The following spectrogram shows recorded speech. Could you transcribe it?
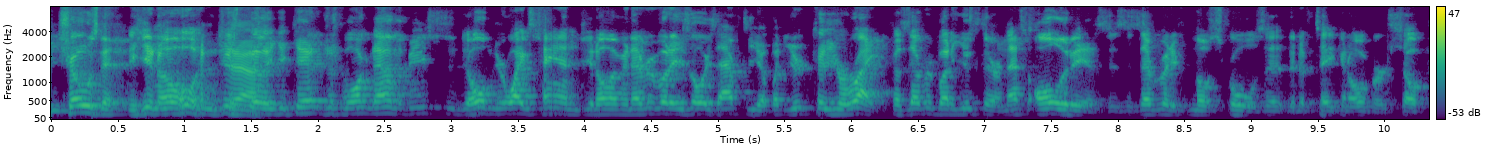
chose it, you know, and just yeah. uh, you can't just walk down the beach holding your wife's hand, you know. I mean, everybody's always after you, but you're because you're right because everybody is there, and that's all it is. Is, is everybody from those schools that, that, have taken over? So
